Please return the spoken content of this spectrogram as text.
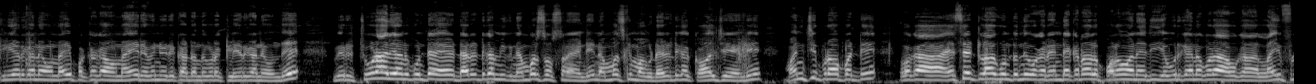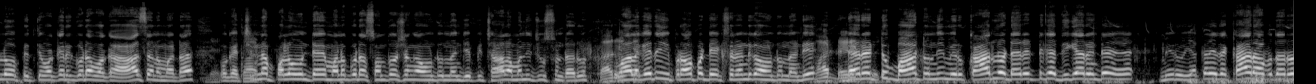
క్లియర్గానే ఉన్నాయి పక్కగా ఉన్నాయి రెవెన్యూ రికార్డ్ అంతా కూడా క్లియర్గానే ఉంది. మీరు చూడాలి అనుకుంటే డైరెక్ట్గా మీకు నెంబర్స్ వస్తున్నాయండి. నెంబర్స్కి మాకు డైరెక్ట్గా కాల్ చేయండి. మంచి ప్రాపర్టీ ఒక ఎసెట్ లాగా ఉంటుంది. ఒక రెండు ఎకరాల పొలం అనేది ఎవరికైనా కూడా ఒక లైఫ్లో ప్రతి ఒక్కరికి కూడా ఒక ఆశ అనమాట ఒక చిన్న పొలం ఉంటే మనకు కూడా సంతోషంగా ఉంటుందని చెప్పి చాలా మంది చూస్తుంటారు. వాళ్ళకైతే ఈ ప్రాపర్టీ ఎక్సలెంట్గా ఉంటుందండి. డైరెక్ట్ బాట్ ఉంది. మీరు కార్లో డైరెక్ట్గా దిగారంటే మీరు ఎక్కడైతే కార్ ఆపుతారో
